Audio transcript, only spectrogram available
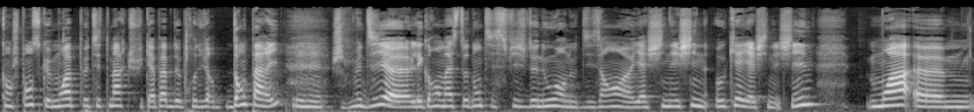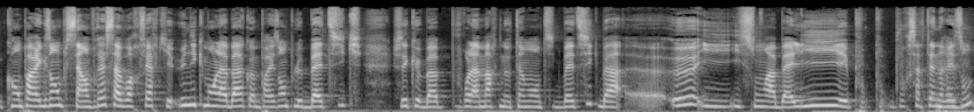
quand je pense que moi, petite marque, je suis capable de produire dans Paris, mhm. je me dis, euh, les grands mastodontes, ils se fichent de nous en nous disant, il y a Chine et Chine. Ok, il y a Chine et Chine, moi, quand par exemple c'est un vrai savoir-faire qui est uniquement là-bas, comme par exemple le batik, je sais que bah, pour la marque notamment Antique Batik, bah, eux, ils, sont à Bali et pour, pour, certaines mm. raisons,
